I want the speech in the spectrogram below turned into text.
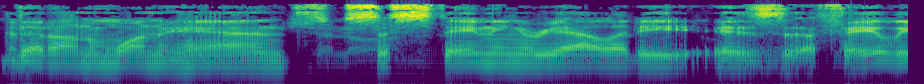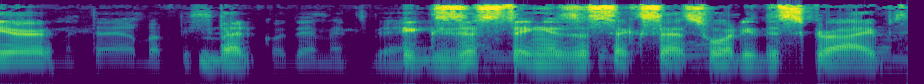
That on one hand, sustaining reality is a failure, but existing is a success, what he described.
